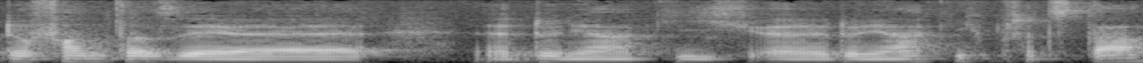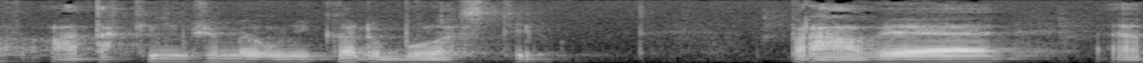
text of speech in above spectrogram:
do fantazie, do nějakých, do nějakých představ, ale taky můžeme unikat do bolesti. Právě Eh,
